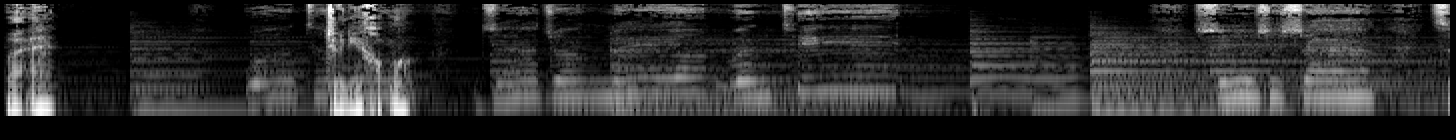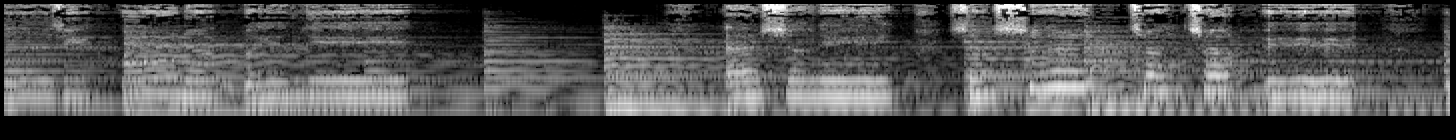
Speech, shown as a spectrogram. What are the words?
晚安，祝你好梦。事实上，自己无能为力。爱上你，像是场巧遇。不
